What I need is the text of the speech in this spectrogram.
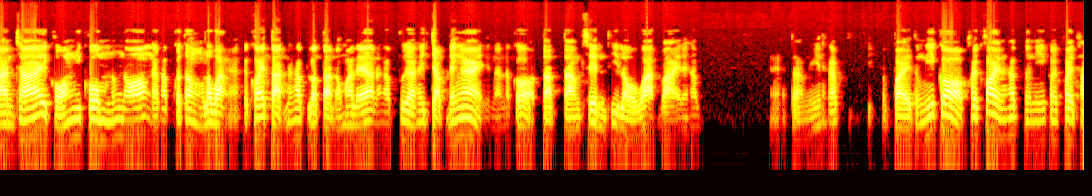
การใช้ของมีคมน้องๆนะครับ ก็ต้องระวังค่อยๆตัดนะครับ เราตัดออกมาแล้วนะครับ เพื่อให้จับได้ง่ายจากนั้นแล้วก็ตัดตามเส้นที่เราวาดไว้นะครับ ตามนี้นะครับไปตรงนี้ก็ค่อยๆนะครับ ตรงนี้ค่อยๆท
